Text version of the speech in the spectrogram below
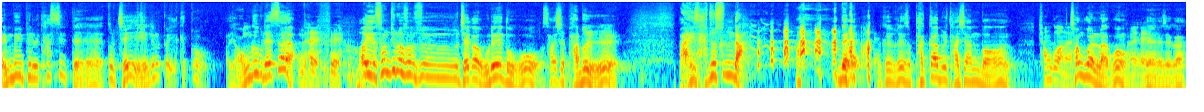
MVP를 탔을 때 또 제 얘기를 또 이렇게 또 언급을 했어요. 네, 네. 아, 이 손준호 선수 제가 올해도 사실 밥을 많이 사줬습니다. 네. 그- 그래서 밥값을 다시 한번 청구하나요? 청구하려고 예. 네, 제가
